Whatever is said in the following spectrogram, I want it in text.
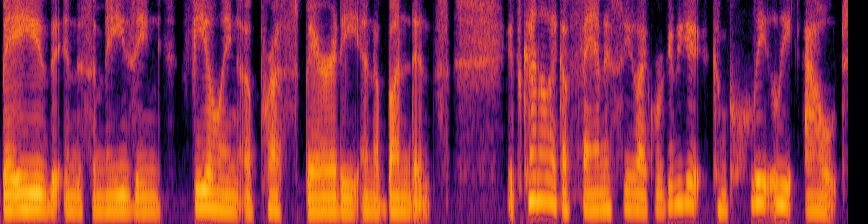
bathe in this amazing feeling of prosperity and abundance. It's kind of like a fantasy, like we're going to get completely out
